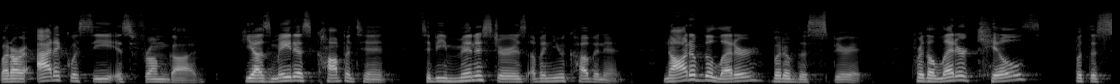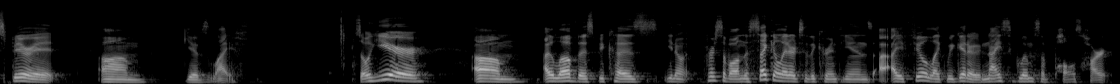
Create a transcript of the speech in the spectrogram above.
but our adequacy is from God. He has made us competent to be ministers of a new covenant, not of the letter, but of the Spirit. For the letter kills, but the Spirit um, gives life. So here, um, I love this because, you know, first of all, in the second letter to the Corinthians, I feel like we get a nice glimpse of Paul's heart.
